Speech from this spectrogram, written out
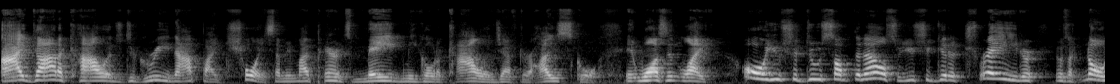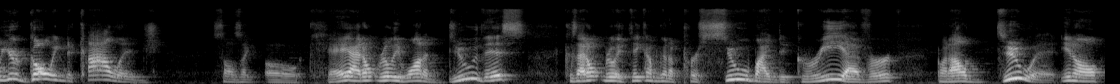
I got a college degree not by choice. I mean, my parents made me go to college after high school. It wasn't like, oh, you should do something else or you should get a trade. Or it was like, no, you're going to college. So I was like, okay, I don't really want to do this because I don't really think I'm going to pursue my degree ever, but I'll do it, you know.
